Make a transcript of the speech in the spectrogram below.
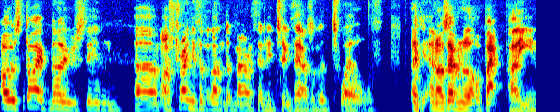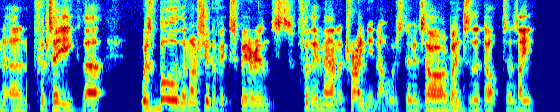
I, I was diagnosed in, um, I was training for the London Marathon in 2012, and, I was having a lot of back pain and fatigue that was more than I should have experienced for the amount of training I was doing. So I went to the doctors. They,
